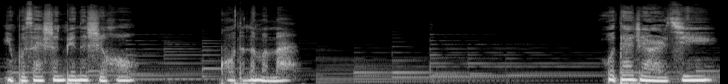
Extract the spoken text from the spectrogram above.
你不在身边的时候，过得那么慢。我戴着耳机，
